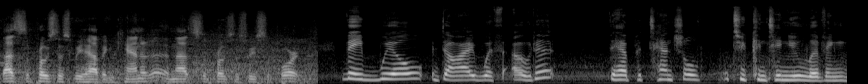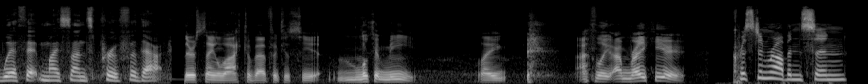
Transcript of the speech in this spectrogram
That's the process we have in Canada, and that's the process we support. They will die without it. They have potential to continue living with it. My son's proof of that. They're saying lack of efficacy. Look at me. Like, I'm like, I'm right here. Kristen Robinson,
